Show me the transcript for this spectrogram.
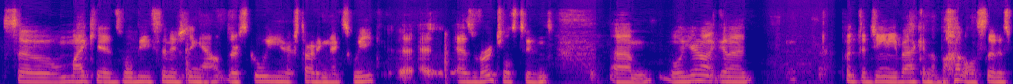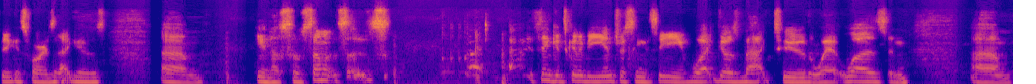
so my kids will be finishing out their school year starting next week uh, as virtual students. Um, well, you're not going to put the genie back in the bottle, so to speak, as far as that goes. Um, you know, so some. So, so I think it's going to be interesting to see what goes back to the way it was and um,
